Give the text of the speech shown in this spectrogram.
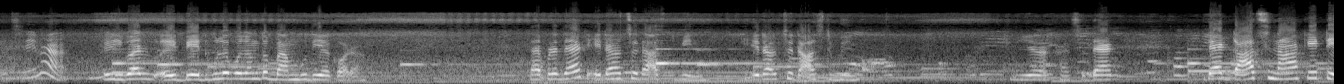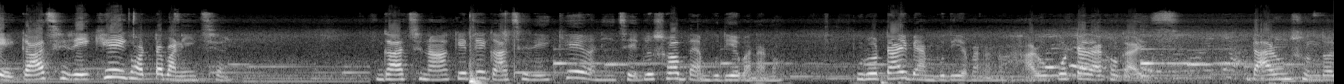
বুঝলি না রিভার এই বেডগুলো পর্যন্ত ব্যাম্বু দিয়ে করা। তারপরে দেখ, এটা হচ্ছে ডাস্টবিন এটা হচ্ছে ডাস্টবিন ইয়ে রাখা আছে। দেখ দেখ, গাছ না কেটে, গাছ রেখে এই ঘরটা বানিয়েছে। গাছ না কেটে, গাছ রেখে বানিয়েছে। এগুলো সব ব্যাম্বু দিয়ে বানানো। পুরোটাই ব্যাম্বু দিয়ে বানানো। আর উপরটা দেখো গাইস দারুণ সুন্দর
